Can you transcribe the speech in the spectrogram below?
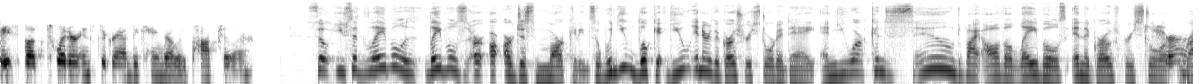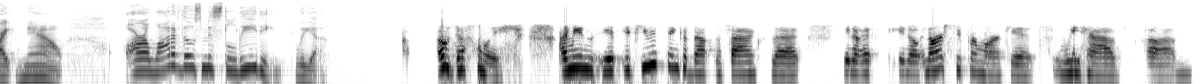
Facebook, Twitter, Instagram became really popular. So you said labels labels are, are, are, just marketing. So when you look at you enter the grocery store today and you are consumed by all the labels in the grocery store sure. right now, are a lot of those misleading, Leah? Oh, definitely. I mean, if, if you think about the fact that you know, you know, in our supermarkets we have um,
